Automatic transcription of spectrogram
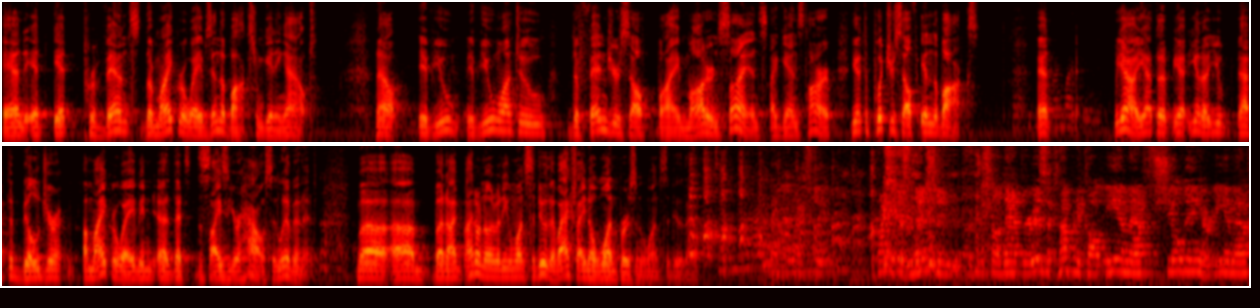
and it it prevents the microwaves in the box from getting out. Now, if you, if you want to defend yourself by modern science against HAARP, you have to put yourself in the box. And, yeah, you have to, you know, you have to build your, a microwave in, uh, that's the size of your house and live in it. Uh, but I, I don't know anybody who wants to do that. Well, actually, I know one person who wants to do that. Actually, if I could just mention, uh, on that, there is a company called EMF Shielding or EMF,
